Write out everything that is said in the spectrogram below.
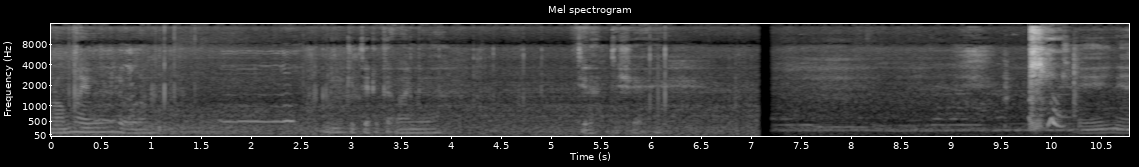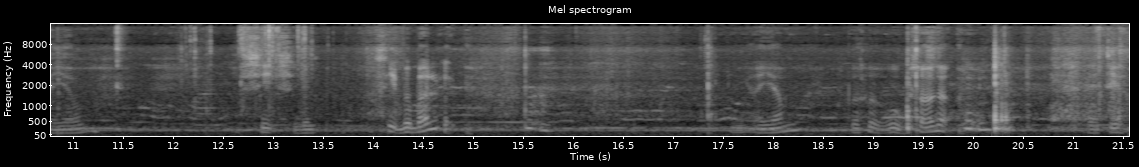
Ramai pula orang. Ni kita dekat mana? Nanti lah kita share ok ni ayam nasi sejum nasi berbalut ni ayam oh besar agak hati lah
